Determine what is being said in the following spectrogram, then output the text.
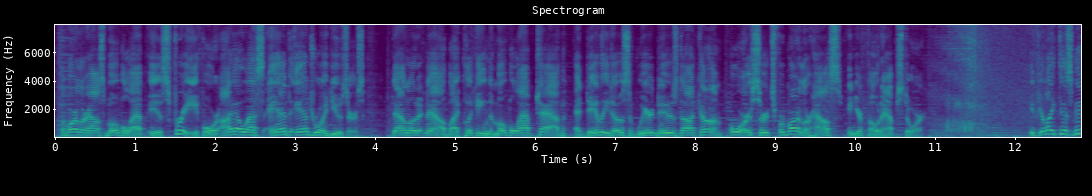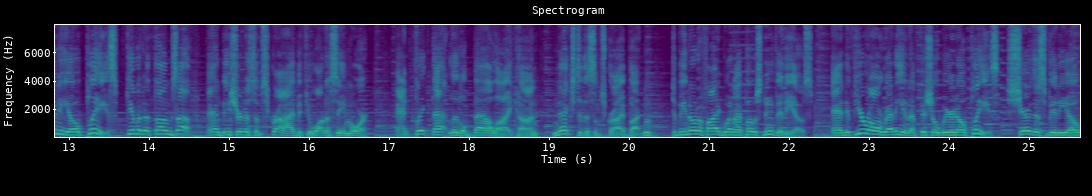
The Marlar House mobile app is free for iOS and Android users. Download it now by clicking the mobile app tab at dailydoseofweirdnews.com or search for Marlar House in your phone app store. If you like this video, please give it a thumbs up and be sure to subscribe if you want to see more. And click that little bell icon next to the subscribe button to be notified when I post new videos. And if you're already an official weirdo, please share this video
